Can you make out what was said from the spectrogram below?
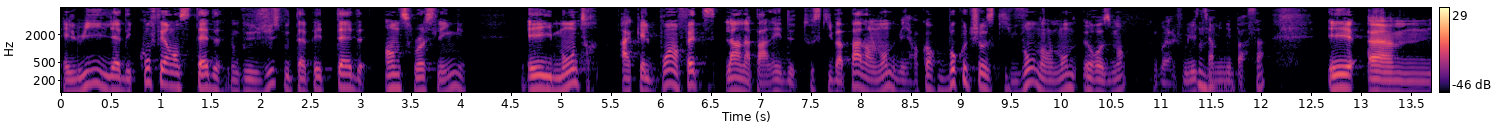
Et lui, il y a des conférences TED. Donc, vous, juste vous tapez TED Hans Rosling et il montre à quel point, en fait, là, on a parlé de tout ce qui va pas dans le monde, mais il y a encore beaucoup de choses qui vont dans le monde, heureusement. Donc voilà, je voulais mhm. terminer par ça. Et euh,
